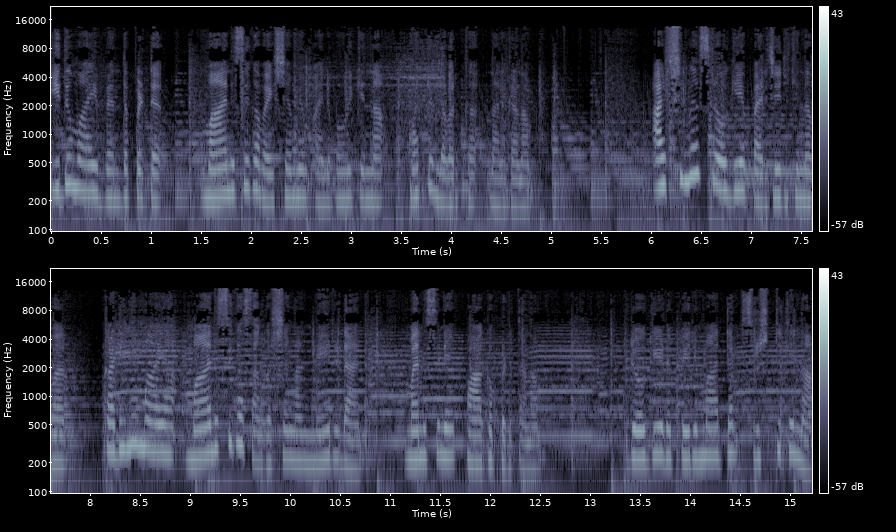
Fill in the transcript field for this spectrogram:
ഇതുമായി ബന്ധപ്പെട്ട് മാനസിക വൈഷമ്യം അനുഭവിക്കുന്ന മറ്റുള്ളവർക്ക് നൽകണം. അൽഷിമേഴ്സ് രോഗിയെ പരിചരിക്കുന്നവർ കഠിനമായ മാനസിക സംഘർഷങ്ങൾ നേരിടാൻ മനസ്സിനെ പാകപ്പെടുത്തണം. രോഗിയുടെ പെരുമാറ്റം സൃഷ്ടിക്കുന്ന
